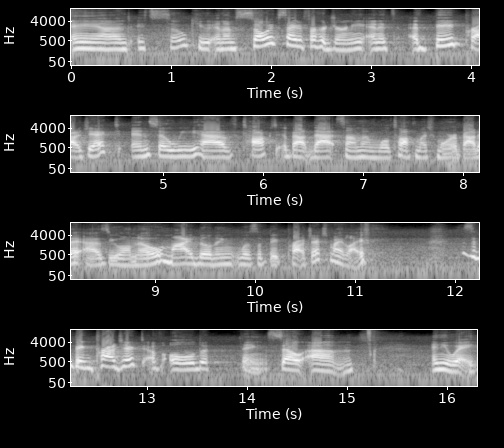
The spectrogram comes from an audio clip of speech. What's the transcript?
And it's so cute. And I'm so excited for her journey. And it's a big project. And so we have talked about that some, and we'll talk much more about it. As you all know, my building was a big project. My life is a big project of old things. So, um, anyway,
